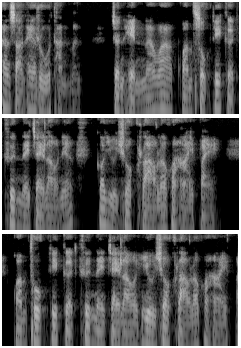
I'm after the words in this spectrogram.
ท่านสอนให้รู้ทันมัน จนเห็นนะว่าความสุขที่เกิดขึ้นในใจเราเนี้ยก็อยู่ชั่วคราวแล้วก็หายไป ความทุกข์ที่เกิดขึ้นในใจเราอยู่ชั่วคราวแล้วก็หายไป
